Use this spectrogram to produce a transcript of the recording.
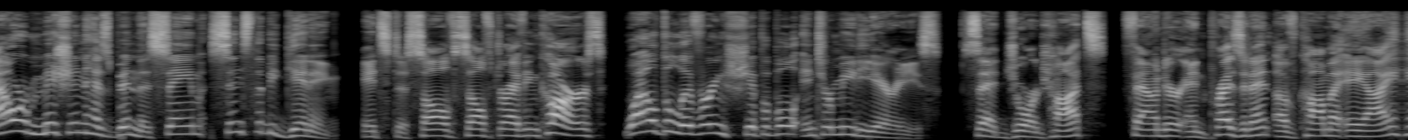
Our mission has been the same since the beginning. It's to solve self-driving cars while delivering shippable intermediaries, said George Hotz, founder and president of Comma AI.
